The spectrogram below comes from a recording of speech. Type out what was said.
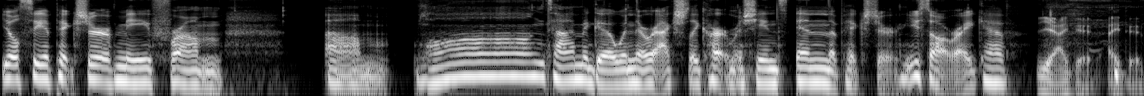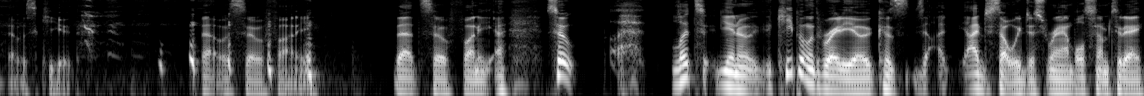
you'll see a picture of me from um long time ago when there were actually cart machines in the picture. You saw it, right, Kev? Yeah, I did. I did. That was cute. that was so funny. That's so funny. Uh, So uh, let's, you know, keep it with radio because I, I just thought we'd just ramble some today.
